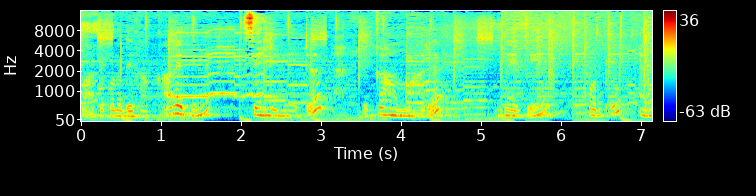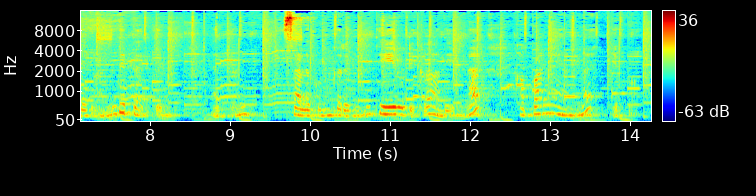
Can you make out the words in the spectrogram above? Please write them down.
පාට කොළ දෙකක් අරගෙන සෙන්ටිමීටර් එකමාර බැගින් කොටු ඇඳගන්න දෙපැත්තෙම. නැත්නම් සලකුණු කරගෙන තීරු ටික අඳින්න කපන්න යන්න එපා.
